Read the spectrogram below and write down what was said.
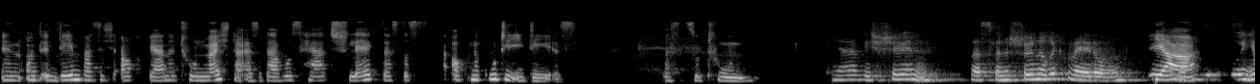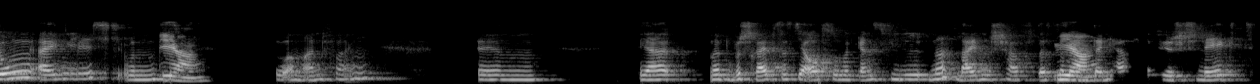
in, und in dem, was ich auch gerne tun möchte. Also da, wo das Herz schlägt, dass das auch eine gute Idee ist, das zu tun. Ja, wie schön. Was für eine schöne Rückmeldung. Ja. So jung eigentlich und ja. so am Anfang. Ähm, ja, du beschreibst es ja auch so mit ganz viel ne, Leidenschaft, dass ja. dein Herz dafür schlägt.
